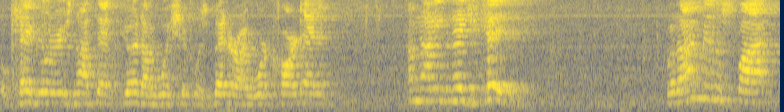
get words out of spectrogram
vocabulary is not that good. I wish it was better. I work hard at it. I'm not even educated. But I'm in a spot,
